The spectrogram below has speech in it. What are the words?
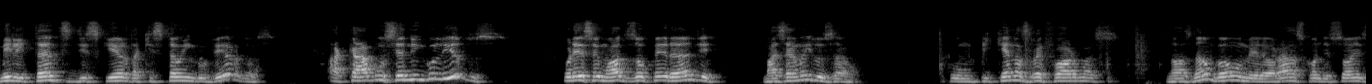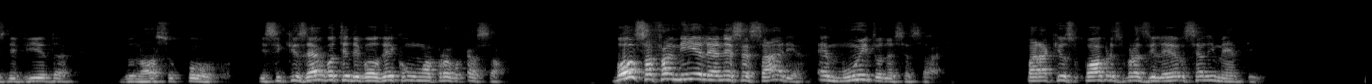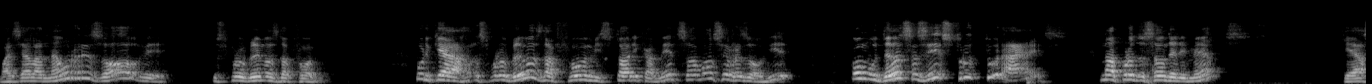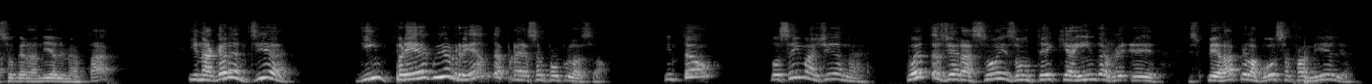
militantes de esquerda que estão em governos acabam sendo engolidos por esse modus operandi, mas é uma ilusão. Com pequenas reformas, nós não vamos melhorar as condições de vida do nosso povo. E se quiser, vou te devolver com uma provocação. Bolsa Família é necessária? É muito necessária para que os pobres brasileiros se alimentem. Mas ela não resolve os problemas da fome. Porque a, os problemas da fome, historicamente, só vão ser resolvidos com mudanças estruturais na produção de alimentos, que é a soberania alimentar, e na garantia de emprego e renda para essa população. Então, você imagina quantas gerações vão ter que ainda eh, esperar pela Bolsa Família?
